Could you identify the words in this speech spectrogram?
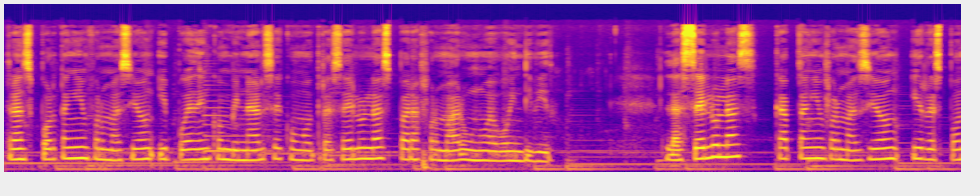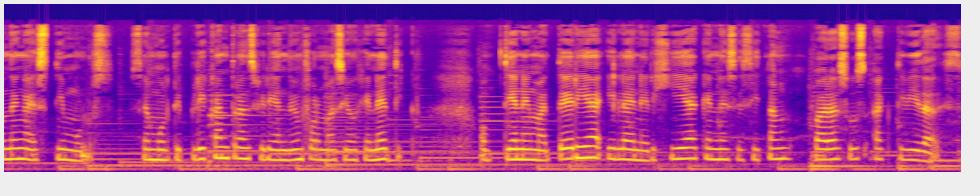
transportan información y pueden combinarse con otras células para formar un nuevo individuo. Las células captan información y responden a estímulos. Se multiplican transfiriendo información genética. Obtienen materia y la energía que necesitan para sus actividades.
